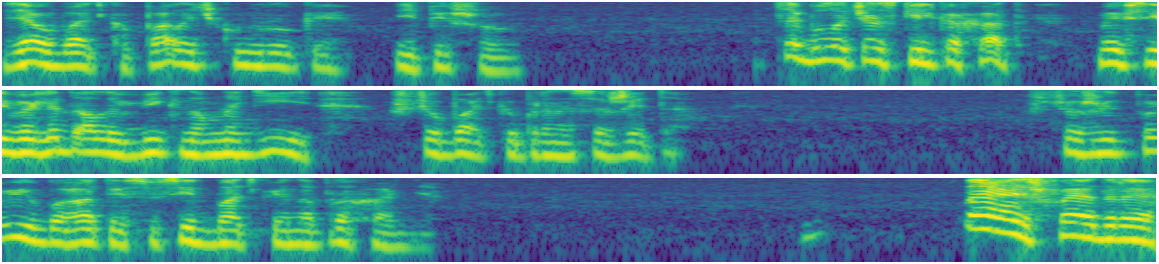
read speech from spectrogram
Взяв батько паличку в руки і пішов. Це було через кілька хат. Ми всі виглядали в вікна в надії, що батько принесе жита. Що ж відповів багатий сусід батькові на прохання? Знаєш, Федоре,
